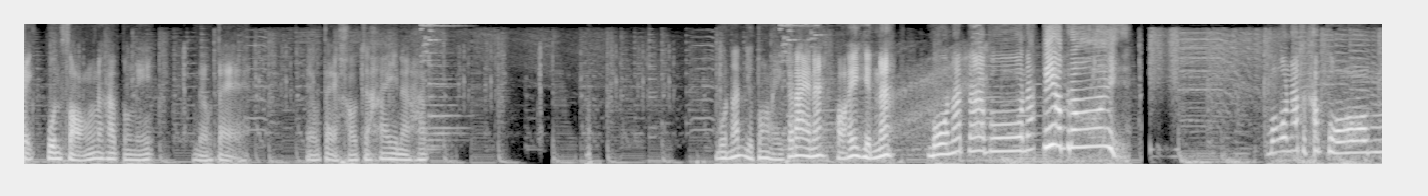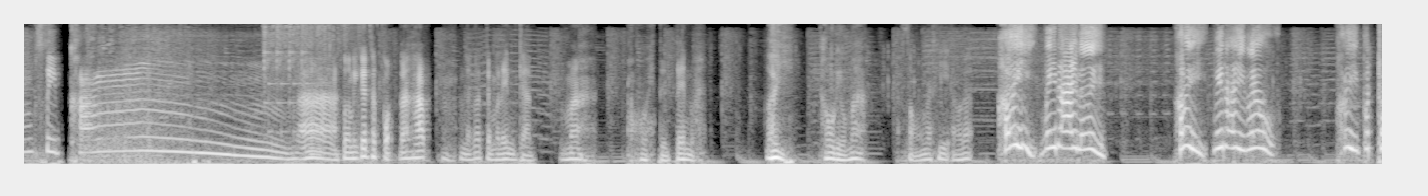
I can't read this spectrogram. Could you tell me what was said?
y คูณสองนะครับ ตรงนี้แล้วแต่แล้วแต่เขาจะให้นะครับโบนัสอยู่ตรงไหนก็ได้นะ ขอให้เห็นนะ โบนัสนะโบนัสเรียบร้อย โบนัสครับผมสิบครั้ง อ่า ตรงนี้ก็จะปลดนะครับ แล้วก็จะมาเล่นกัน มา โอ้ยตื่นเต้นว่ะ เฮ้ย เข้าเร็วมากสองนาทีเอาละเฮ้ย ไม่ได้เลย เฮ้ย ไม่ได้อีกแล้ว เฮ้ยปัทโท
